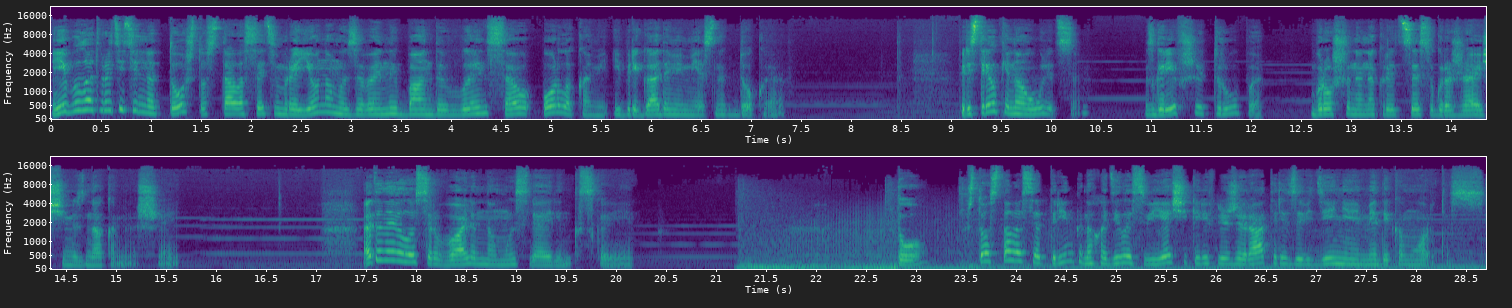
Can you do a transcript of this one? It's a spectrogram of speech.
Ей было отвратительно то, что стало с этим районом из-за войны банды Вейн с орлоками и бригадами местных докеров. Перестрелки на улице, сгоревшие трупы, брошенные на крыльце с угрожающими знаками на шее. Это навело Сервалин на мысли о Рингскове. То, что осталось от Ринг, находилось в ящике рефрижераторе заведения Медика Мортис.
